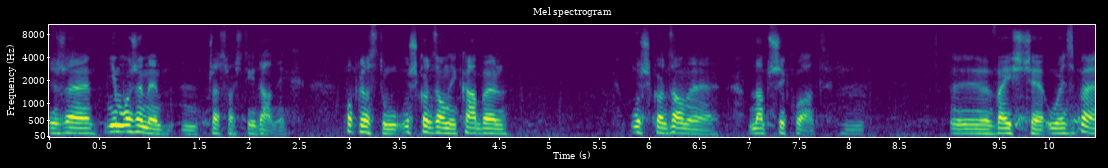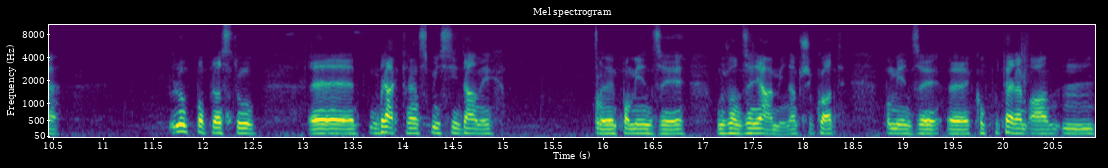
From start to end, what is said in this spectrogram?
że nie możemy m, przesłać tych danych. Po prostu uszkodzony kabel, uszkodzone na przykład mm, y, wejście USB lub po prostu e, brak transmisji danych e, pomiędzy urządzeniami, na przykład pomiędzy komputerem a mm,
